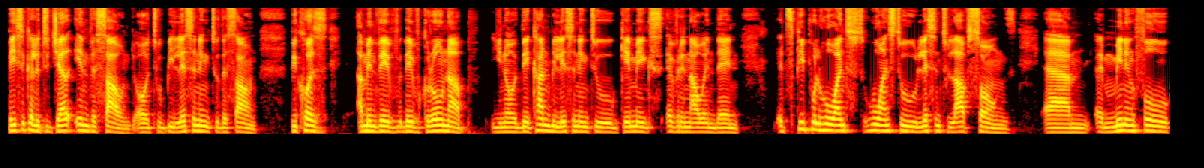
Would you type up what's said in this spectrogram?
basically to gel in the sound or to be listening to the sound. Because i mean they've they've grown up you know they can't be listening to gimmicks every now and then. It's people who wants who wants to listen to love songs um, meaningful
